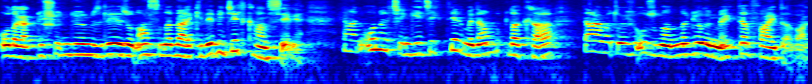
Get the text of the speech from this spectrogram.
olarak düşündüğümüz lezyon aslında belki de bir cilt kanseri. Yani onun için geciktirmeden mutlaka dermatoloji uzmanına görünmekte fayda var.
